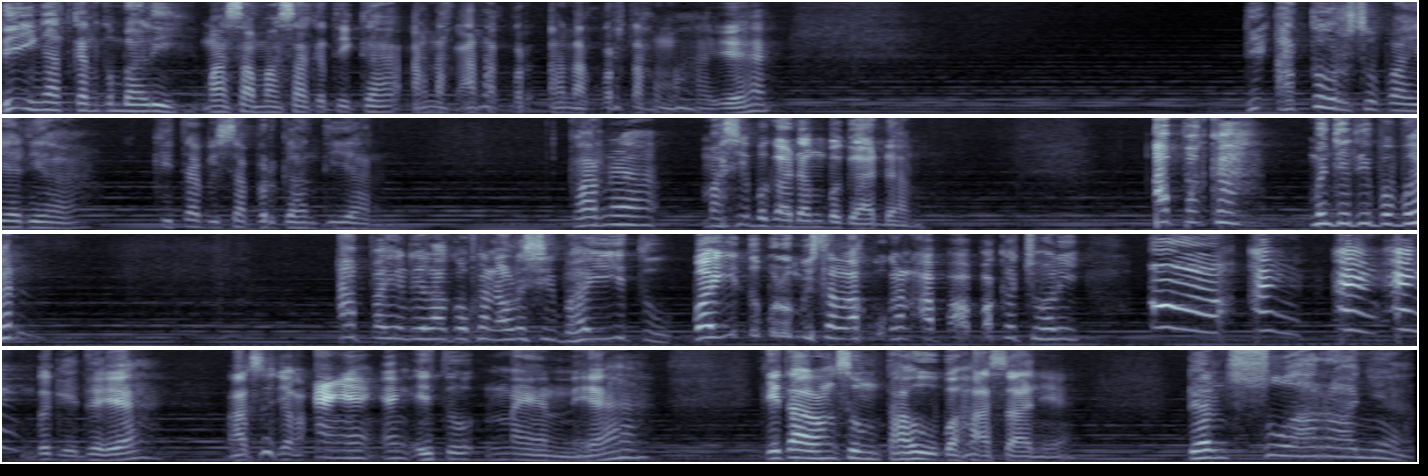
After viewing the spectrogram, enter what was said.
Diingatkan kembali masa-masa ketika anak-anak anak pertama ya. Diatur supaya dia kita bisa bergantian. Karena masih begadang-begadang. Apakah menjadi beban? Apa yang dilakukan oleh si bayi itu? Bayi itu belum bisa lakukan apa-apa kecuali oh, eng, eng, eng. Begitu ya. Maksudnya eng, eng, eng itu nen ya. Kita langsung tahu bahasanya. Dan suaranya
